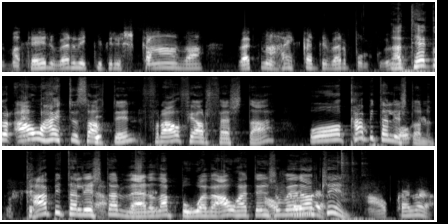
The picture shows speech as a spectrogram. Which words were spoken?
um að þeir verði ekki fyrir skaða vegna hækkandi verðbólgu. það tekur áhættu þáttinn frá fjárfesta og. Og- og- Kapitalistar verða að búa við áhættu eins og við öllin. Ákvæðlega.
